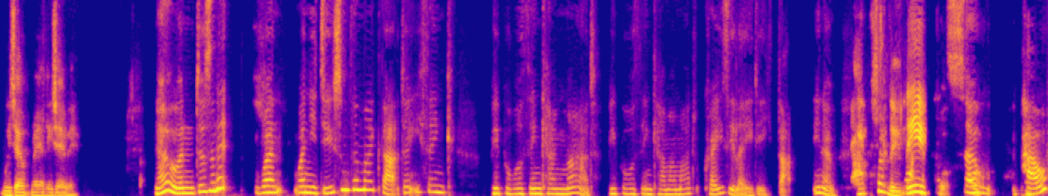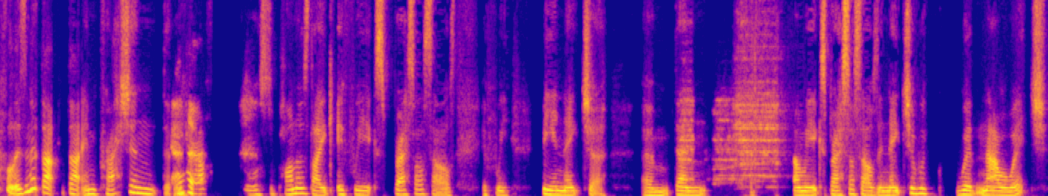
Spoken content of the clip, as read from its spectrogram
we don't really do it. No, and doesn't it when when you do something like that, don't you think people will think I'm mad? People will think I'm a mad crazy lady. That you know, Absolutely. so powerful, isn't it? That that impression that we have forced upon us. Like if we express ourselves, if we be in nature, um, then and we express ourselves in nature, we, we're now a witch,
